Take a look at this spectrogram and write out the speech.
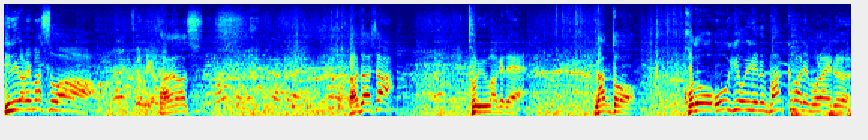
入れられますわ。ありがとうございます。ありがとうございました。というわけでなんとこの扇を入れるバッグまでもらえる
